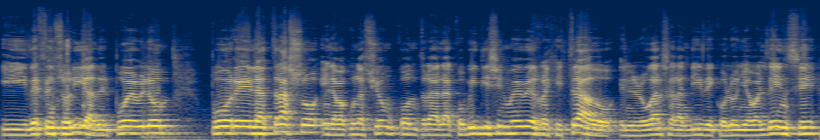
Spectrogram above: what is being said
y Defensoría del Pueblo por el atraso en la vacunación contra la COVID-19 registrado en el hogar Sarandí de Colonia Valdense,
